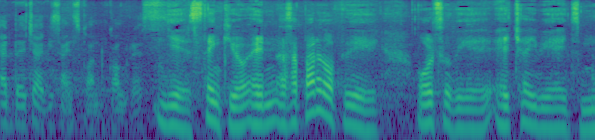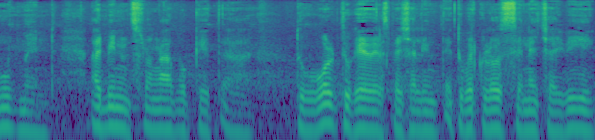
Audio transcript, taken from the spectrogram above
at the HIV Science Con- Congress. Yes, thank you. And as a part of the also the HIV/AIDS movement, I've been a strong advocate uh, to work together, especially in tuberculosis and HIV.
